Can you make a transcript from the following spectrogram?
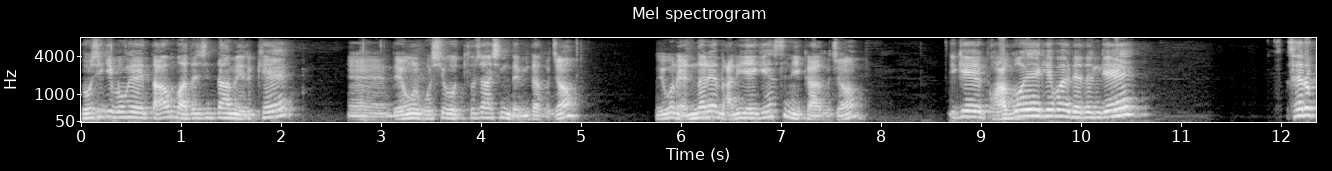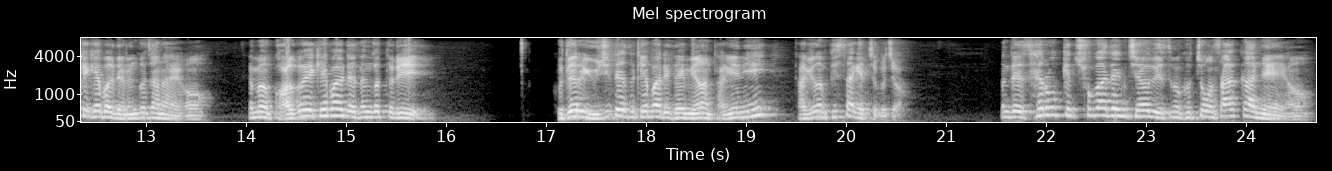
도시 기본 계획 다운 받으신 다음에 이렇게 예, 내용을 보시고 투자하시면 됩니다, 그죠? 이건 옛날에 많이 얘기했으니까, 그죠? 이게 과거에 개발되던 게 새롭게 개발되는 거잖아요. 그러면 과거에 개발되는 것들이 그대로 유지돼서 개발이 되면 당연히 가격은 비싸겠죠, 그죠? 근데 새롭게 추가된 지역이 있으면 그쪽은 쌀 거 아니에요.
